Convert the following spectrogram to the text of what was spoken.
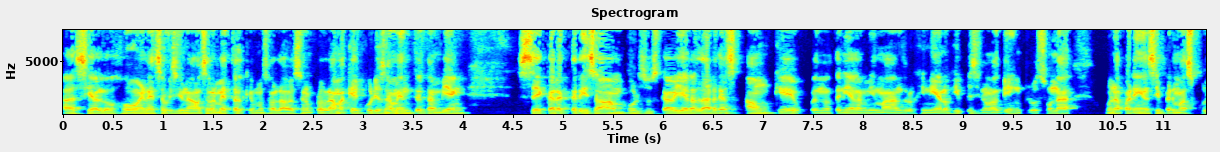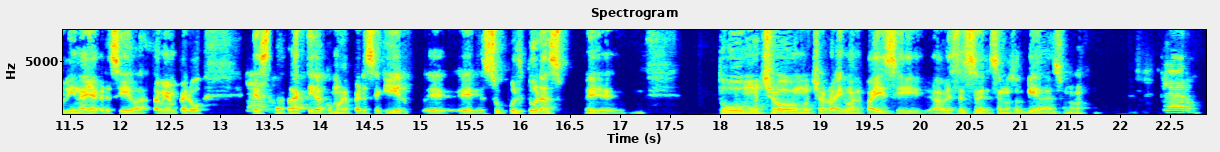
hacia los jóvenes aficionados al metal, que hemos hablado en el programa, que curiosamente también se caracterizaban por sus cabelleras largas, aunque pues no tenía la misma androginia de los hippies, sino más bien incluso una, una apariencia hipermasculina y agresiva también, pero esta práctica como de perseguir eh, eh, subculturas eh, tuvo mucho, mucho arraigo en el país y a veces se, se nos olvida eso, ¿no? Claro,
